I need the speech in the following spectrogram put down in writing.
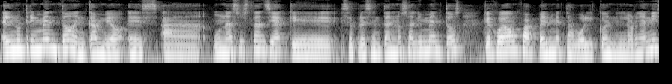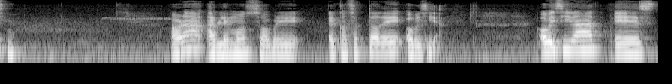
El nutrimento, en cambio, es una sustancia que se presenta en los alimentos que juega un papel metabólico en el organismo. Ahora hablemos sobre el concepto de obesidad. Obesidad es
